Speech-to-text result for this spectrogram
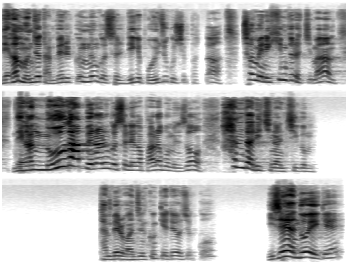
내가 먼저 담배를 끊는 것을 네게 보여주고 싶었다. 처음에는 힘들었지만 내가 너가 변하는 것을 내가 바라보면서 한 달이 지난 지금 담배를 완전 끊게 되어졌고 이제야 너에게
